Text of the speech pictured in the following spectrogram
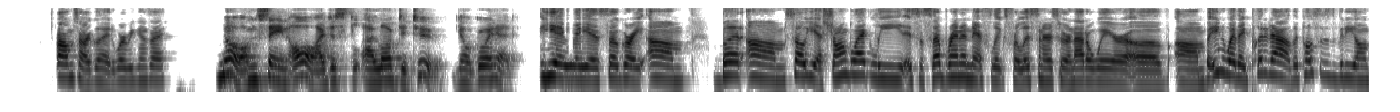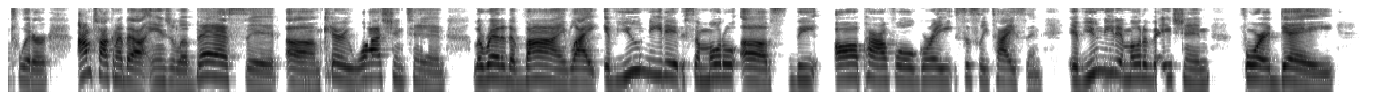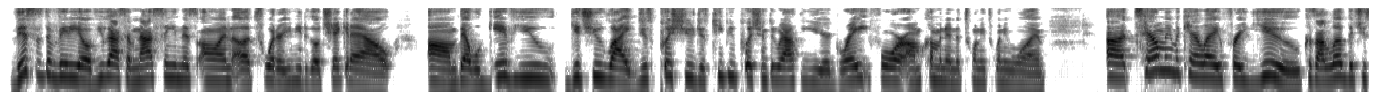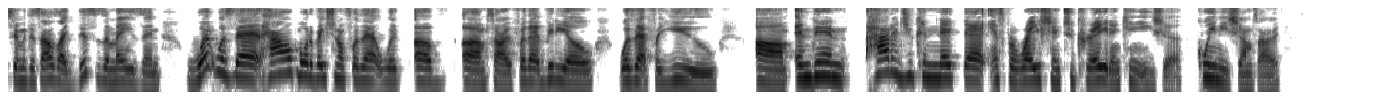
Oh, I'm sorry. Go ahead. What were we gonna say? No, I'm saying, oh, I just I loved it too. No, go ahead. Yeah, yeah, yeah. So great. Um, but um, so yeah, Strong Black Lead. It's a sub brand of Netflix for listeners who are not aware of. Um, but anyway, they put it out. They posted this video on Twitter. I'm talking about Angela Bassett, um, Kerry Washington, Loretta Devine. Like, if you needed some moto of the all powerful great Cicely Tyson, if you needed motivation for a day, this is the video. If you guys have not seen this on uh, Twitter, you need to go check it out um, that will give you, get you like, just push you, just keep you pushing throughout the year. Great for um coming into 2021. Uh, tell me, Michele, for you, because I love that you sent me this. I was like, this is amazing. What was that? How motivational for that? With of, um, sorry, for that video was that for you? Um, and then how did you connect that inspiration to creating King Isha, Queen Isha? I'm sorry.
